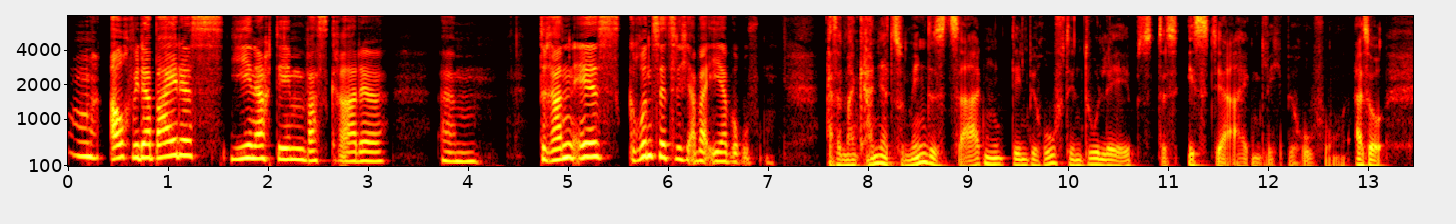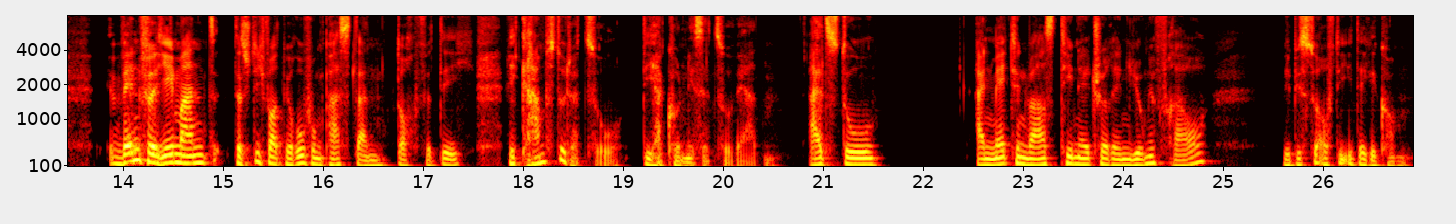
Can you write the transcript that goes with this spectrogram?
Hm, auch wieder beides, je nachdem, was gerade ähm, dran ist. Grundsätzlich aber eher Berufung. Also man kann ja zumindest sagen, den Beruf, den du lebst, das ist ja eigentlich Berufung. Also wenn für jemand das Stichwort Berufung passt, dann doch für dich. Wie kamst du dazu, Diakonisse zu werden? Als du ein Mädchen warst, Teenagerin, junge Frau, wie bist du auf die Idee gekommen?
